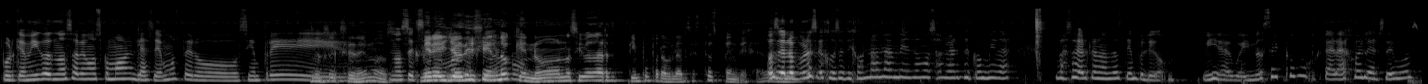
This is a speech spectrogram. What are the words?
Porque amigos, no sabemos cómo le hacemos, pero siempre Nos excedemos. Nos Mire, excedemos yo de diciendo tiempo. que no nos iba a dar tiempo para hablar de estas pendejadas. O sea, lo peor es que José dijo, no mames, vamos a hablar de comida. Vas a ver que nos das tiempo. Y le digo, mira, güey, no sé cómo carajo le hacemos,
